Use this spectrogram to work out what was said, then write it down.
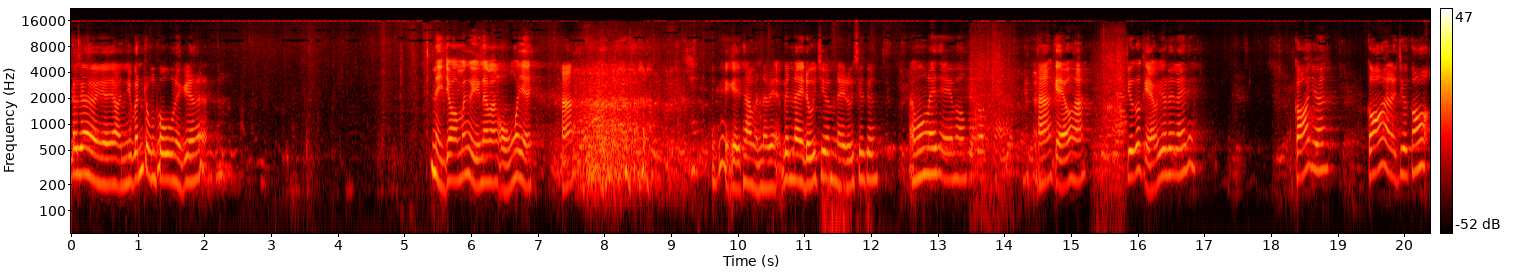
cái, cái như bánh trung thu này kia đó cái này cho mấy người Việt Nam ăn uổng quá vậy hả Cái gậy tha mình là bên này đủ chưa? Bên này đủ chưa cưng? À, muốn lấy thêm không? Hả? Kẹo hả? Chưa có kẹo vô đây lấy đi. Có chưa? Có hay là chưa có?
